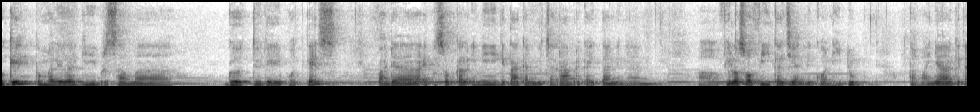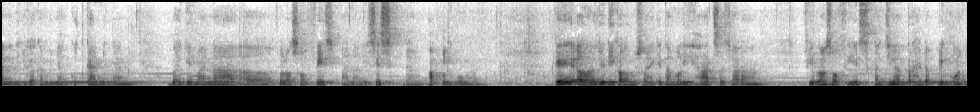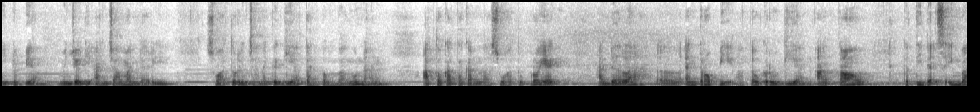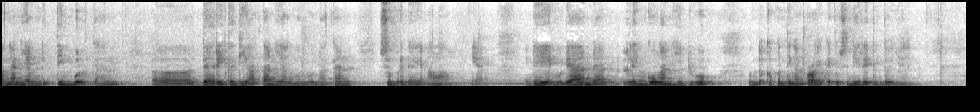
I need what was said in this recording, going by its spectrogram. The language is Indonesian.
Oke, kembali lagi bersama Go Today Podcast. Pada episode kali ini kita akan bicara berkaitan dengan uh, filosofi kajian lingkungan hidup. Utamanya kita nanti juga akan menyangkutkan dengan bagaimana uh, filosofis analisis dampak lingkungan. Oke, uh, jadi kalau misalnya kita melihat secara filosofis kajian terhadap lingkungan hidup yang menjadi ancaman dari suatu rencana kegiatan pembangunan atau katakanlah suatu proyek adalah e, entropi atau kerugian atau ketidakseimbangan yang ditimbulkan e, dari kegiatan yang menggunakan sumber daya alam ya. Jadi kemudian dan lingkungan hidup untuk kepentingan proyek itu sendiri tentunya.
